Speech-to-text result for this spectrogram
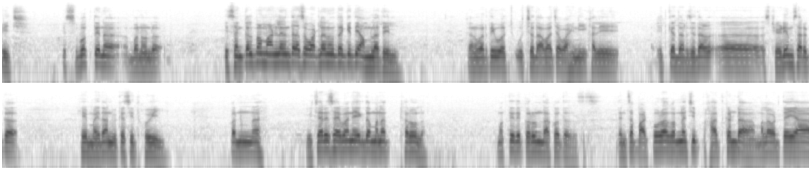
पिच. हे सुबकतेनं बनवलं. ही संकल्पना मांडल्यानंतर असं वाटलं नव्हतं की ती अंमलात येईल. कारण वरती व उच्च दाबाच्या वाहिनी खाली इतक्या दर्जेदार स्टेडियमसारखं हे मैदान विकसित होईल. पण विचारे साहेबांनी एकदा मनात ठरवलं. मग ते ते करून दाखवतातच त्यांचा पाठपुरावा करण्याची हातखंडा मला वाटतं या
